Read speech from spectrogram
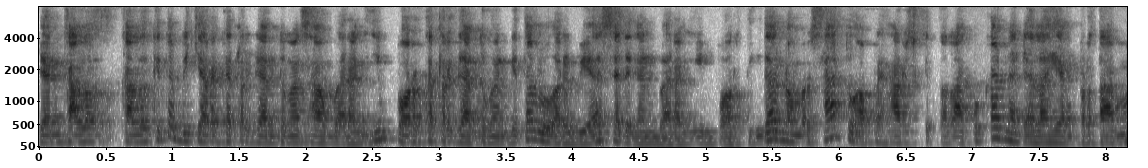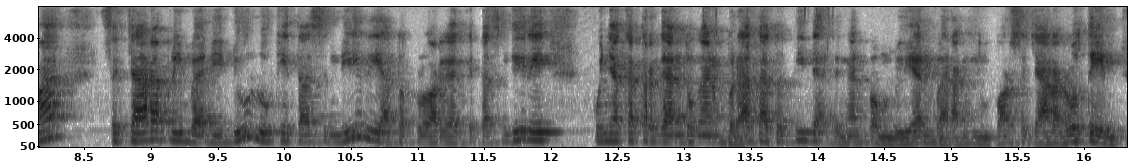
Dan kalau kalau kita bicara ketergantungan sama barang impor, ketergantungan kita luar biasa dengan barang impor. Tinggal nomor satu apa yang harus kita lakukan adalah yang pertama secara pribadi dulu kita sendiri atau keluarga kita sendiri punya ketergantungan berat atau tidak dengan pembelian barang impor secara rutin.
